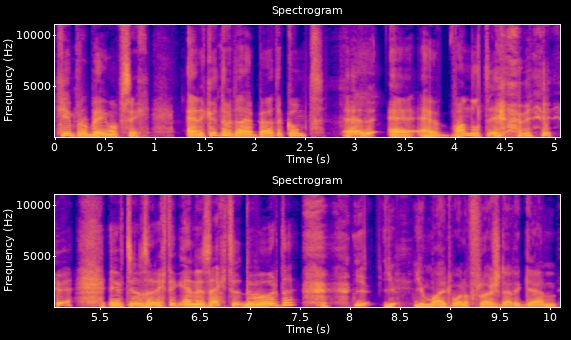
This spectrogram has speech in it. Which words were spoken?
geen probleem op zich. En ik weet nog dat hij buiten komt, hij, hij, hij wandelt heeft in onze richting en hij zegt de woorden, You, you, you might want to flush that again.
